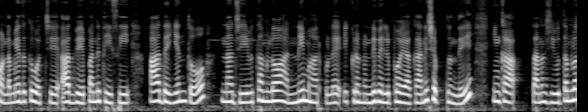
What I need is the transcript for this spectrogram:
కొండ మీదకి వచ్చి ఆ ద్వీపాన్ని తీసి ఆ దెయ్యంతో నా జీవితంలో అన్ని మార్పులే ఇక్కడ నుండి వెళ్ళిపోయాక అని చెప్తుంది. ఇంకా తన జీవితంలో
